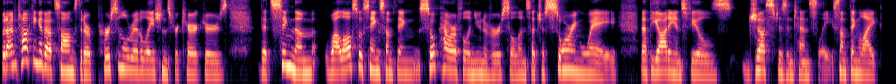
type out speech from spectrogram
But I'm talking about songs that are personal revelations for characters that sing them while also saying something so powerful and universal in such a soaring way that the audience feels just as intensely. Something like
